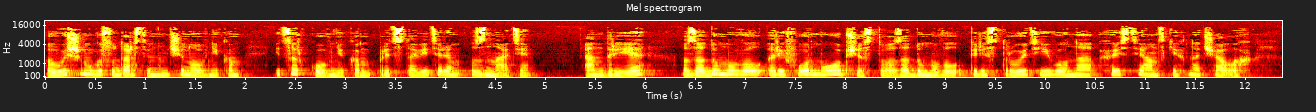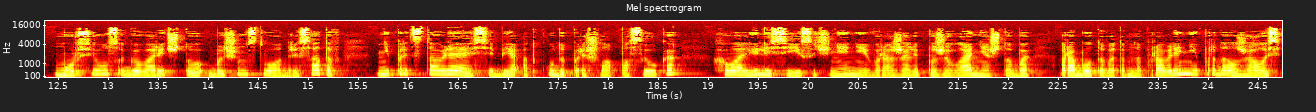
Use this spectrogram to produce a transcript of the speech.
высшим государственным чиновникам и церковникам, представителям знати. Андрея задумывал реформу общества, задумывал перестроить его на христианских началах. Морсиус говорит, что большинство адресатов, не представляя себе, откуда пришла посылка, хвалили сии сочинения и выражали пожелание, чтобы Работа в этом направлении продолжалась,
